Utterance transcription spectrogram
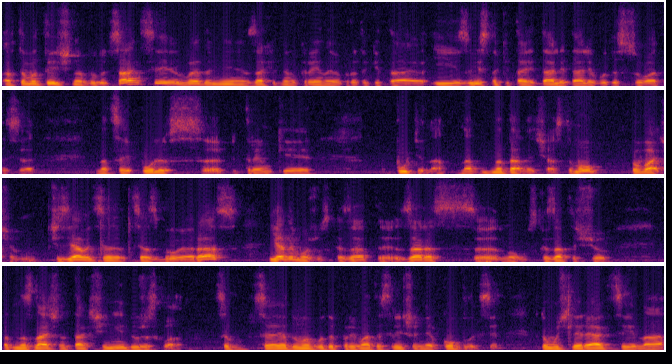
автоматично будуть санкції введені західними країнами проти Китаю, і звісно, Китай далі далі буде зсуватися на цей полюс е, підтримки Путіна на, на даний час. Тому побачимо, чи з'явиться ця зброя раз. Я не можу сказати зараз. Е, ну сказати, що однозначно так чи ні, дуже складно. Це, це я думаю, буде прийматися рішення в комплексі, в тому числі реакції на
